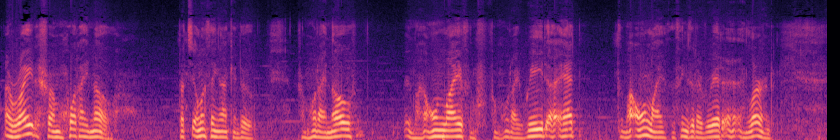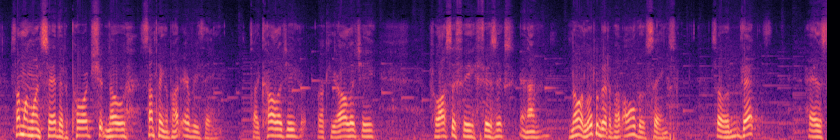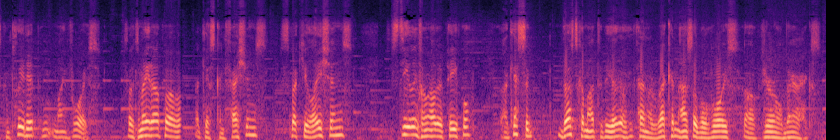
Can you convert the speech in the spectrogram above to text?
I write from what I know. That's the only thing I can do. From what I know in my own life and from what I read, I add to my own life the things that I've read and learned. Someone once said that a poet should know something about everything. Psychology, archaeology, philosophy, physics, and I know a little bit about all those things. So that has completed my voice. So it's made up of, I guess, confessions, speculations, stealing from other people. I guess it does come out to be a, kind of recognizable voice of Gerald Barrax.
